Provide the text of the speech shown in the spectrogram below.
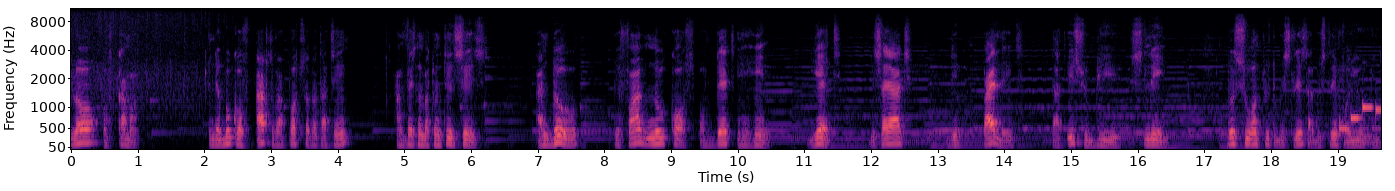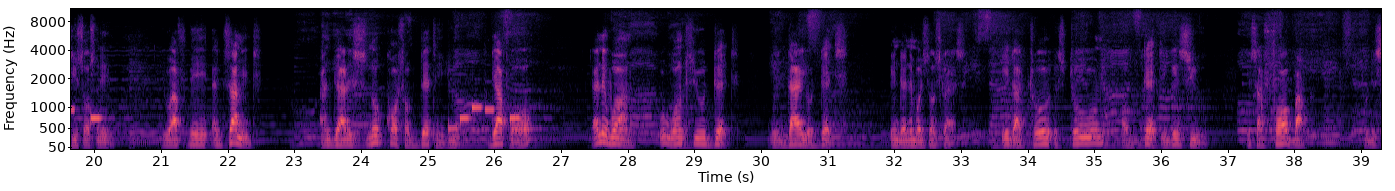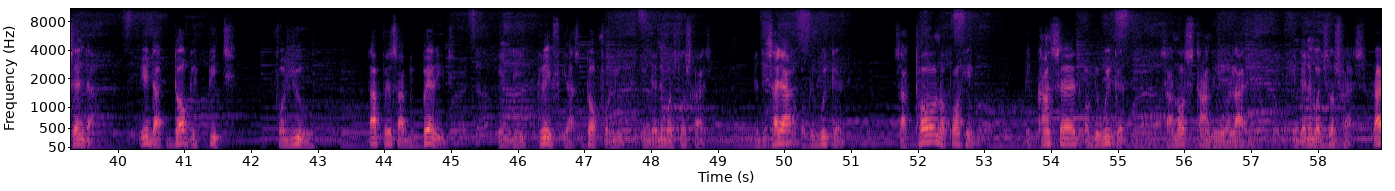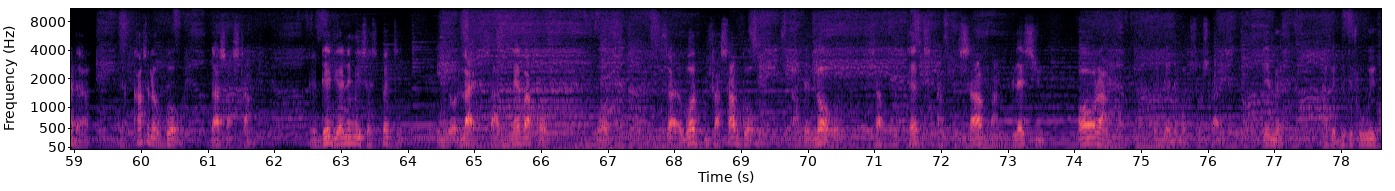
law of karma. In the book of Acts of Apostles, chapter 13, and verse number 28 says, And though they found no cause of death in him, yet desired the Pilate that he should be slain. Those who want you to be slain shall be slain for you in Jesus' name. You have been examined, and there is no cause of death in you. Therefore, anyone who wants you dead will die your death in the name of Jesus Christ. He that throw a stone of death against you is a fallback to the sender. He that dug a pit for you, that person shall be buried in the grave he has dug for you in the name of Jesus Christ. The desire of the wicked shall turn upon him. The counsel of the wicked shall not stand in your life in the name of Jesus Christ. Rather, the counsel of God that shall stand. The day the enemy is expecting in your life shall never come, but shall, God you shall serve God, and the Lord shall protect and preserve and bless you all around in the name of Jesus Christ. Amen. Have a beautiful week.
